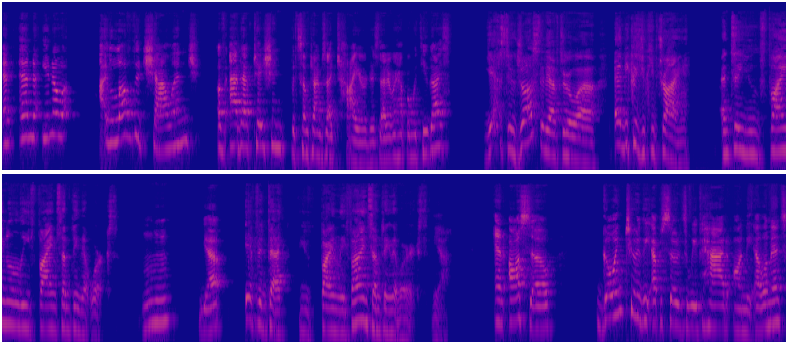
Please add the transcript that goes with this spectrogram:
And and you know, I love the challenge of adaptation, but sometimes I tire. Does that ever happen with you guys? Yes, exhausted after a while. And because you keep trying until you finally find something that works. Mm-hmm. Yeah. If in fact you finally find something that works. Yeah. And also going to the episodes we've had on the elements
